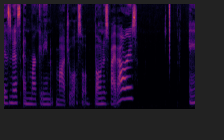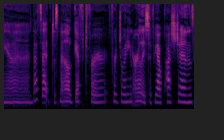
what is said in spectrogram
business and marketing module. So bonus five hours. And that's it. Just my little gift for for joining early. So if you have questions,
